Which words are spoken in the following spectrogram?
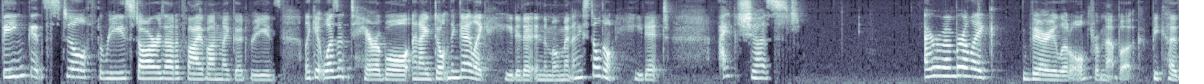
think it's still three stars out of five on my Goodreads. Like it wasn't terrible, and I don't think I like hated it in the moment, and I still don't hate it. I just I remember like very little from that book because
